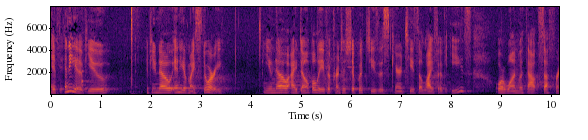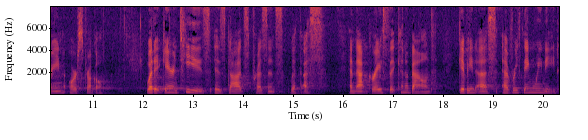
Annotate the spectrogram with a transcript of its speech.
If any of you, if you know any of my story, you know I don't believe apprenticeship with Jesus guarantees a life of ease or one without suffering or struggle. What it guarantees is God's presence with us. and that grace that can abound, giving us everything we need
